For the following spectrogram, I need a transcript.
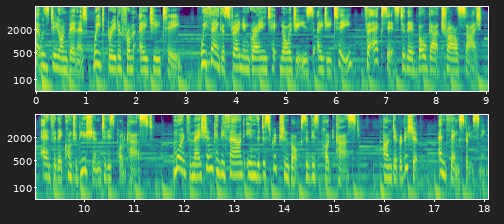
That was Dion Bennett, wheat breeder from AGT. We thank Australian Grain Technologies, AGT, for access to their Bolgart trial site and for their contribution to this podcast. More information can be found in the description box of this podcast. I'm Deborah Bishop, and thanks for listening.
